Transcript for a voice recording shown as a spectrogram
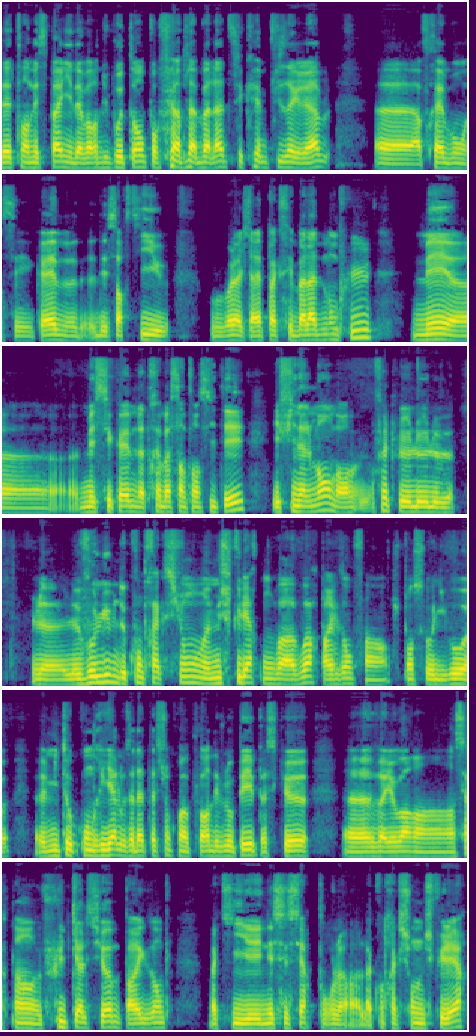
d'être en Espagne et d'avoir du beau temps pour faire de la balade, c'est quand même plus agréable. Euh, après, bon, c'est quand même euh, des sorties où, voilà, je dirais pas que c'est balade non plus, mais euh, mais c'est quand même de la très basse intensité. Et finalement, bah, en fait, le, le, le le, volume de contraction musculaire qu'on va avoir, par exemple, enfin, je pense au niveau euh, mitochondrial, aux adaptations qu'on va pouvoir développer, parce que euh, va y avoir un, certain flux de calcium, par exemple, bah, qui est nécessaire pour la, la, contraction musculaire.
